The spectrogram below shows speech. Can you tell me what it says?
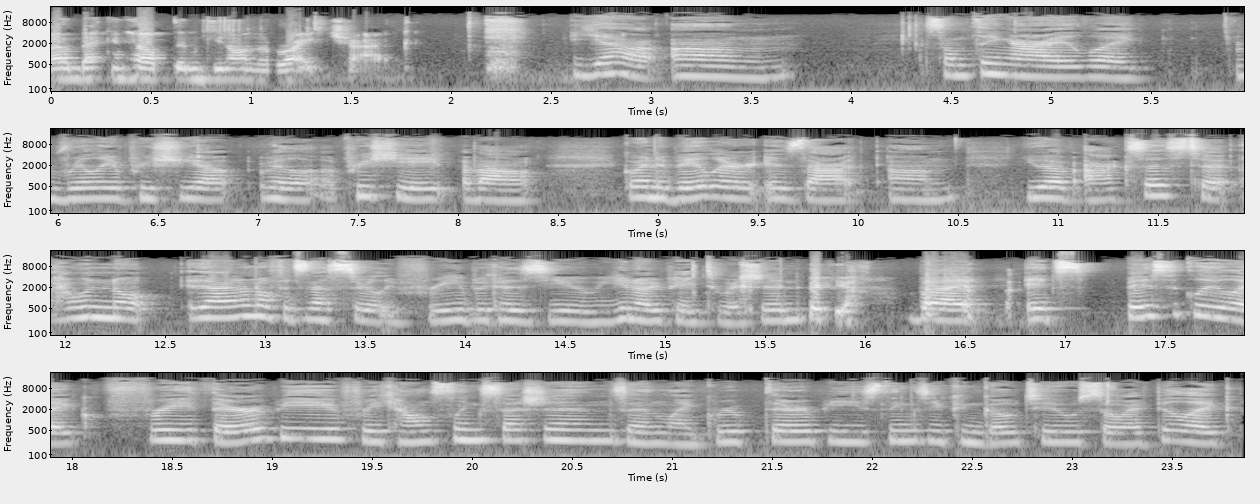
um, that can help them get on the right track. Yeah, um, something I like really appreciate really appreciate about going to Baylor is that um, you have access to I wouldn't know I don't know if it's necessarily free because you you know you pay tuition yeah. but it's basically like free therapy free counseling sessions and like group therapies things you can go to so I feel like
